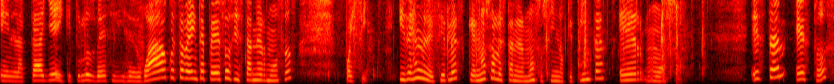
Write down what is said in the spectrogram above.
en la calle y que tú los ves y dices, wow, cuesta 20 pesos y están hermosos. Pues sí. Y déjenme decirles que no solo están hermosos, sino que pintan hermoso. Están estos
